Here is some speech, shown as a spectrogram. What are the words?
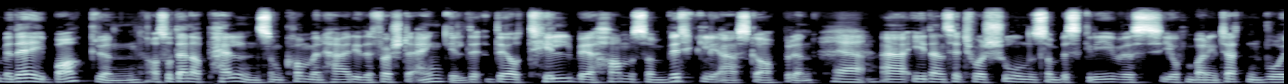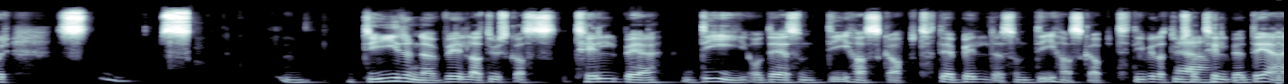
med, det i, bakgrunnen, altså den appellen som kommer her i det første enkel, det, det å tilbe ham som virkelig er skaperen, yeah. uh, i den situasjonen som beskrives i Åpenbaring 13, hvor dyrene vil at du skal tilbe de og det som de har skapt, det bildet som de har skapt. De vil at du ja. skal tilbe det,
